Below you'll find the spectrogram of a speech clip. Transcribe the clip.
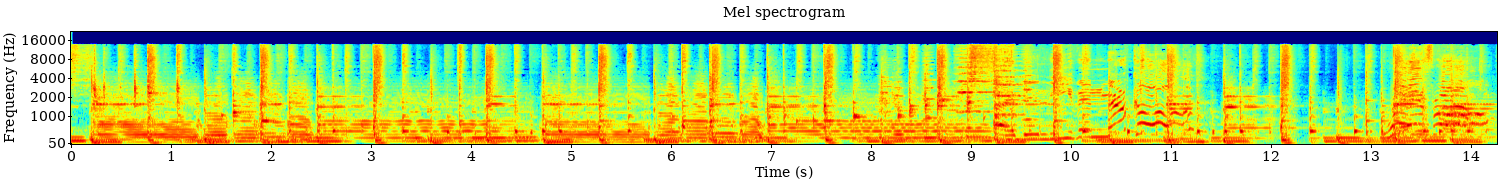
You from?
